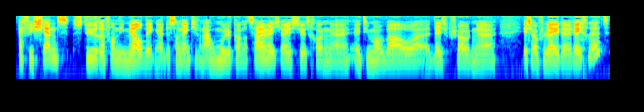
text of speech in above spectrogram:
efficiënt sturen van die meldingen. Dus dan denk je van, nou, hoe moeilijk kan dat zijn, weet je? Je stuurt gewoon uh, ET Mobile, deze persoon is overleden, regel het.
